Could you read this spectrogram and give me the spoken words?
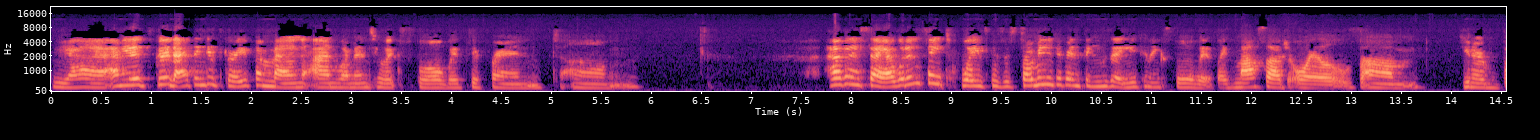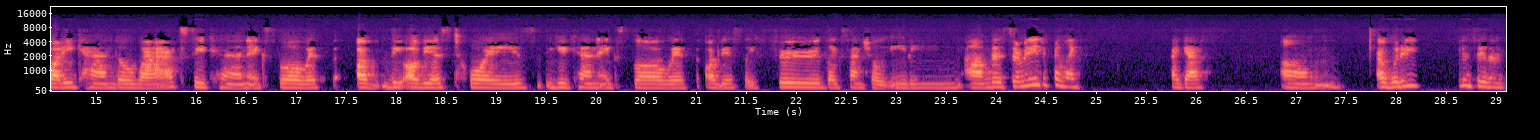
Yeah, I mean, it's good. I think it's great for men and women to explore with different, um, how can I say? I wouldn't say toys because there's so many different things that you can explore with, like massage oils, um, you know, body candle wax. You can explore with uh, the obvious toys. You can explore with obviously food, like sensual eating. Um, there's so many different, like, I guess, um, I wouldn't even say them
